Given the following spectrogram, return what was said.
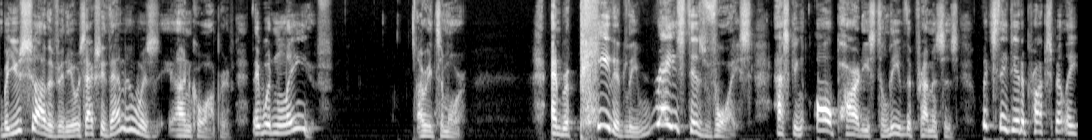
But you saw the video. It was actually them who was uncooperative. They wouldn't leave. I'll read some more. And repeatedly raised his voice, asking all parties to leave the premises, which they did approximately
